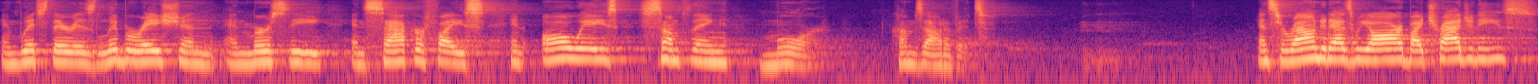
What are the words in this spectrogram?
in which there is liberation and mercy and sacrifice, and always something more comes out of it. And surrounded as we are by tragedies,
